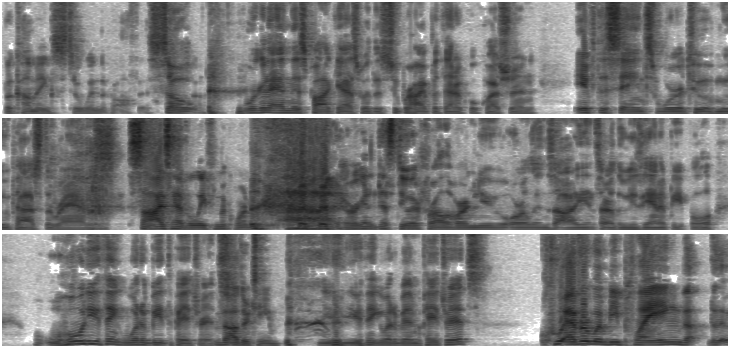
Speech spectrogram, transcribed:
becomings to win the office. So we're gonna end this podcast with a super hypothetical question. If the Saints were to have moved past the Rams, sighs heavily from the corner. uh, we're gonna just do it for all of our New Orleans audience, our Louisiana people. Wh- Who do you think would have beat the Patriots? the other team, you, you think it would have been Patriots? whoever would be playing the, the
